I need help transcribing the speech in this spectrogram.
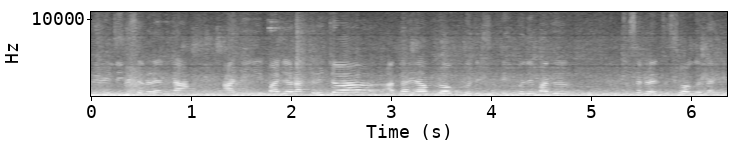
गुड इव्हिनिंग सगळ्यांना. आणि माझ्या रात्रीच्या आता ह्या ब्लॉगमध्ये शूटिंगमध्ये माझं सगळ्यांचं स्वागत आहे.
